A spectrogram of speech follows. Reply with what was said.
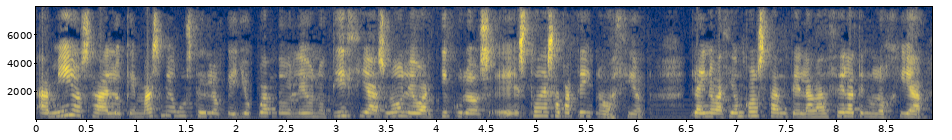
a mí, o sea, lo que más me gusta y lo que yo cuando leo noticias, no, leo artículos, eh, es toda esa parte de innovación. La innovación constante, el avance de la tecnología,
